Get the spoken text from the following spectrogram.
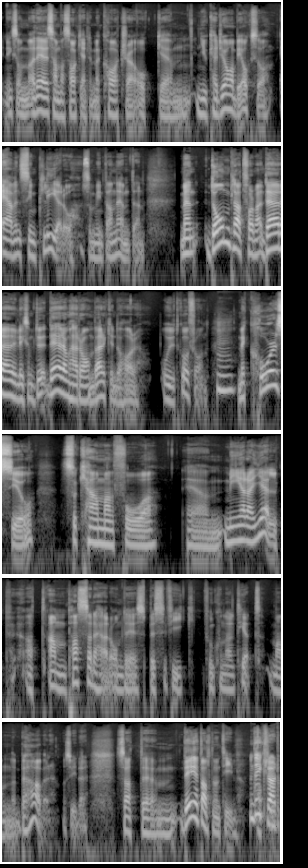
Liksom, det är samma sak egentligen med Kartra och um, New Kajabi också. Även Simplero, som vi inte har nämnt än. Men de plattformarna, där är det liksom, det är de här ramverken du har att utgå ifrån. Mm. Med Corsio så kan man få eh, mera hjälp att anpassa det här om det är specifik funktionalitet man behöver och så vidare. Så att eh, det är ett alternativ. Men det är klart,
